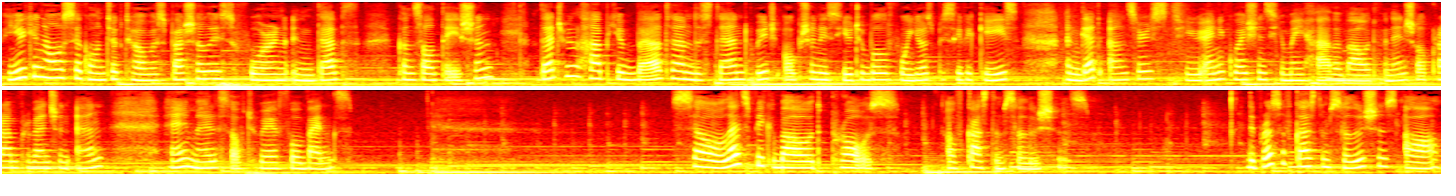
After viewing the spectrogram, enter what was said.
You can also contact our specialist for an in depth consultation that will help you better understand which option is suitable for your specific case and get answers to any questions you may have about financial crime prevention and AML software for banks. So, let's speak about pros of custom solutions. The pros of custom solutions are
